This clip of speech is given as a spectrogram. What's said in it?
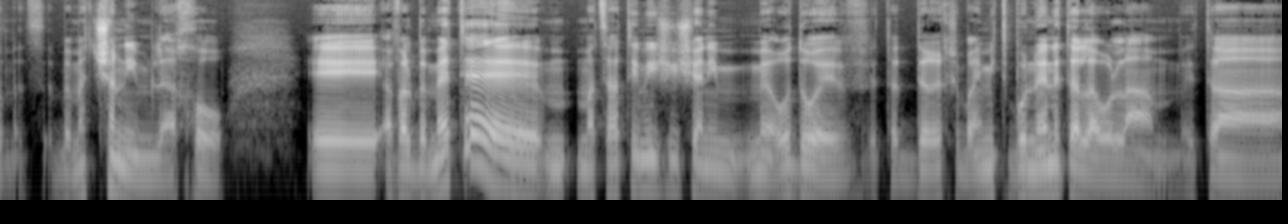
אומרת, זה באמת שנים לאחור. אה, אבל באמת מצאתי מישהי שאני מאוד אוהב, את הדרך שבה היא מתבוננת על העולם, את ה...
